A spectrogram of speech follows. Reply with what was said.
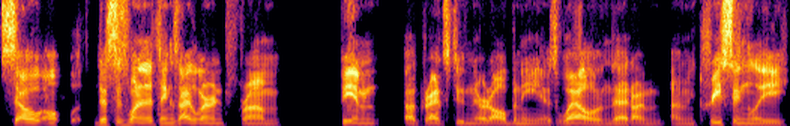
So uh, this is one of the things i learned from being a grad student there at albany as well and that i'm i'm increasingly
